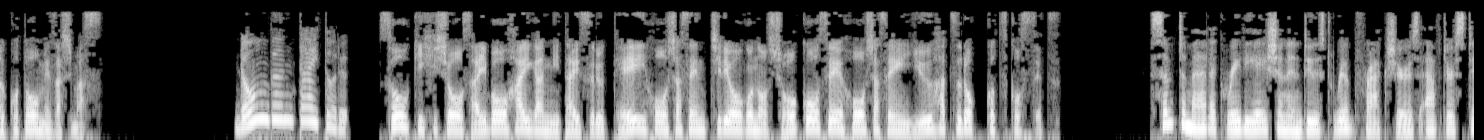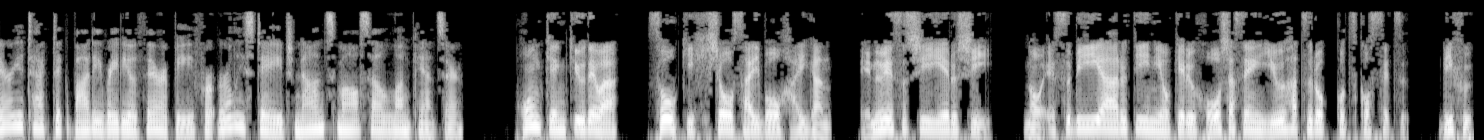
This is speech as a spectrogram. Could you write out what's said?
うことを目指します。論文タイトル。早期非小細胞肺がんに対する低位放射線治療後の小構成放射線誘発肋骨骨折。Symptomatic radiation-induced rib fractures after stereotactic body radiotherapy for early-stage non-small cell lung cancer. 本研究では、早期非小細胞肺がん、NSCLC の SBRT における放射線誘発肋骨骨折、リフ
